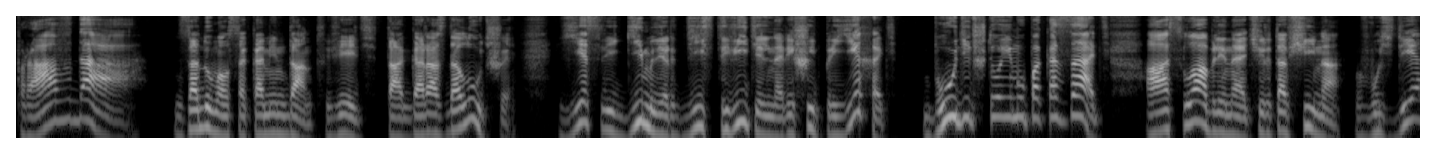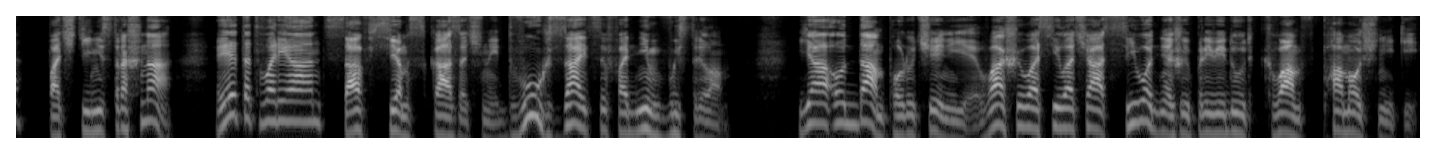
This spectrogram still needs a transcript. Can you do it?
«Правда?» — задумался комендант, ведь так гораздо лучше. Если Гиммлер действительно решит приехать, будет что ему показать, а ослабленная чертовщина в узде почти не страшна. Этот вариант совсем сказочный. Двух зайцев одним выстрелом. Я отдам поручение. Вашего силача сегодня же приведут к вам в помощники.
